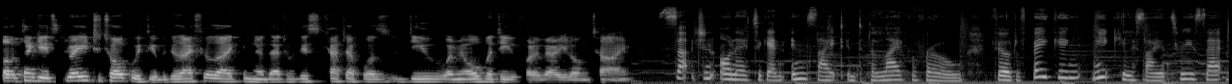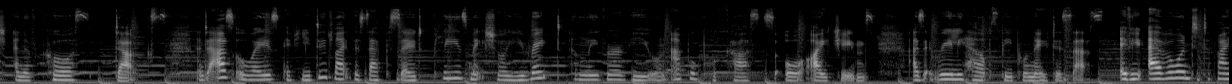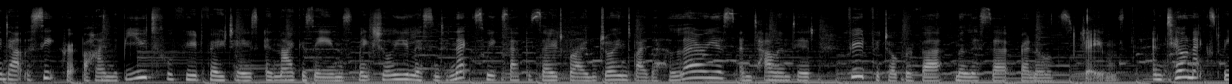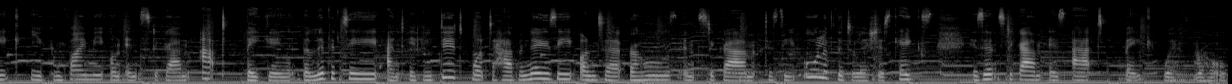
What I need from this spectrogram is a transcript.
oh, thank you. It's great to talk with you because I feel like, you know, that this catch up was due, I mean, overdue for a very long time. Such an honour to get an insight into the life of Rahul, filled with baking, nuclear science research, and of course, ducks. And as always, if you did like this episode, please make sure you rate and leave a review on Apple Podcasts or iTunes, as it really helps people notice us. If you ever wanted to find out the secret behind the beautiful food photos in magazines, make sure you listen to next week's episode where I'm joined by the hilarious and talented food photographer Melissa Reynolds James. Until next week, you can find me on Instagram at Baking the Liberty. And if you did want to have a nosy onto Rahul's Instagram to see all of the delicious cakes, his Instagram is at Bake with Rahul.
